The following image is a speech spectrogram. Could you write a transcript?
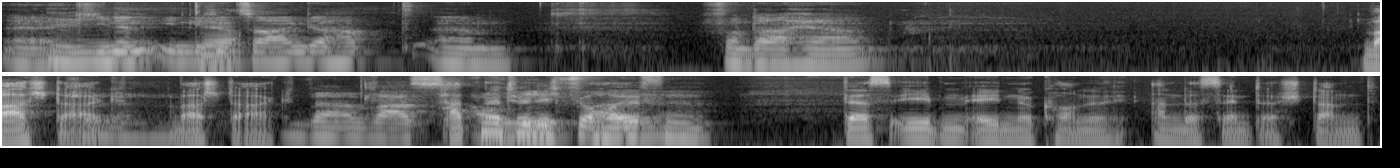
äh, mhm. Keenan ähnliche ja. Zahlen gehabt. Ähm, von daher. War stark, war stark. War, Hat natürlich geholfen, Fall, dass eben Aiden O'Connell an der Center stand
